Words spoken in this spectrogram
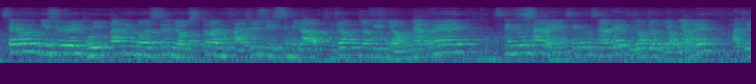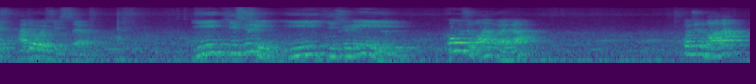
새로운 기술을 도입하는 것은 역시 또한 가질 수 있습니다. 부정적인 영향을 생산에 생산에 부정적인 영향을 가질 수, 가져올 수 있어요. 이 기술이 이 기술이 코즈 뭐 하는 거야? 코즈는 뭐 하다?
